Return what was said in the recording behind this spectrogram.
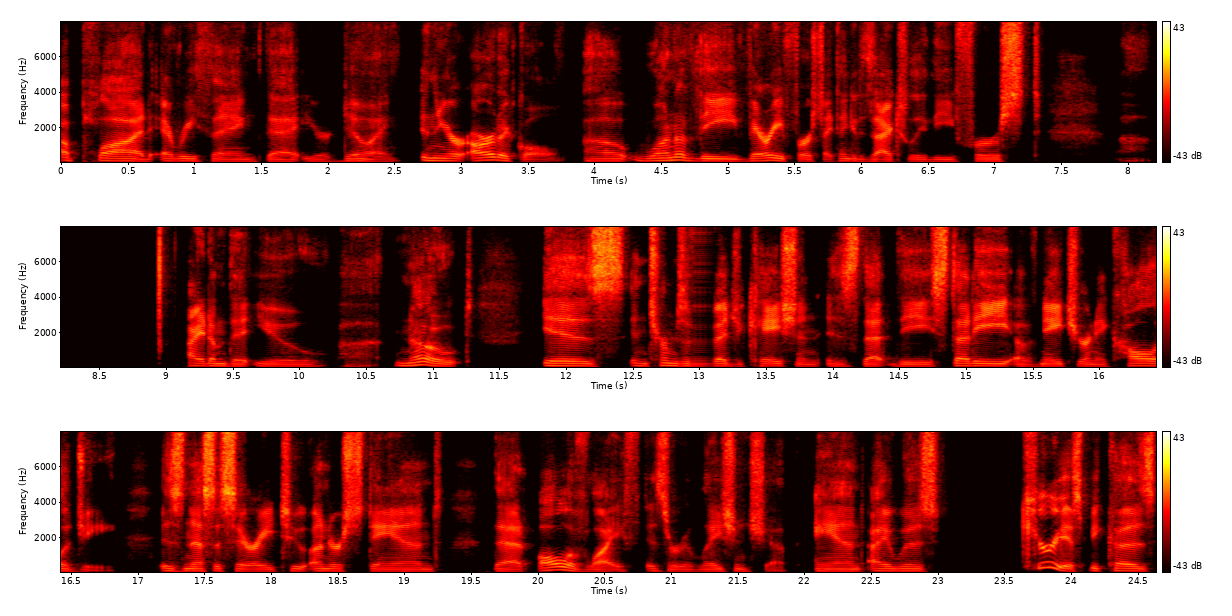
applaud everything that you're doing. In your article, uh, one of the very first, I think it is actually the first uh, item that you uh, note is in terms of education is that the study of nature and ecology is necessary to understand that all of life is a relationship. And I was curious because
